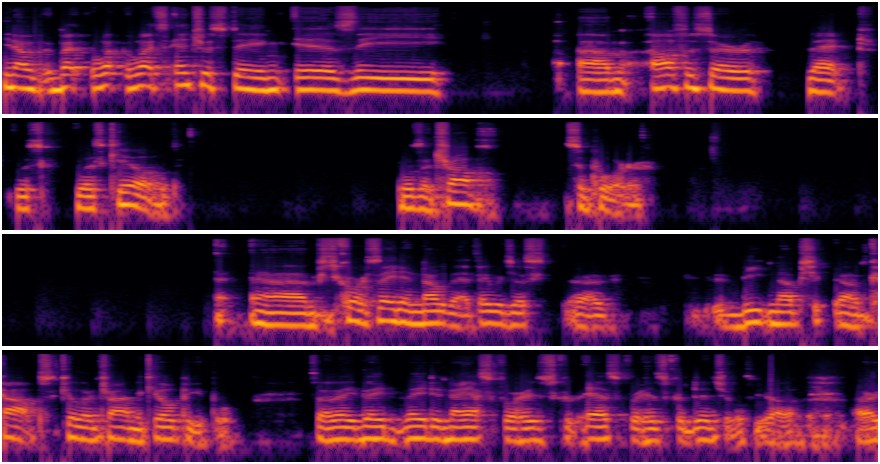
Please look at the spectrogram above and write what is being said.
you know, but what, what's interesting is the um, officer that was was killed was a Trump supporter. Uh, of course, they didn't know that. They were just uh, beating up uh, cops, killing, trying to kill people. So they, they, they didn't ask for his ask for his credentials. You know, are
